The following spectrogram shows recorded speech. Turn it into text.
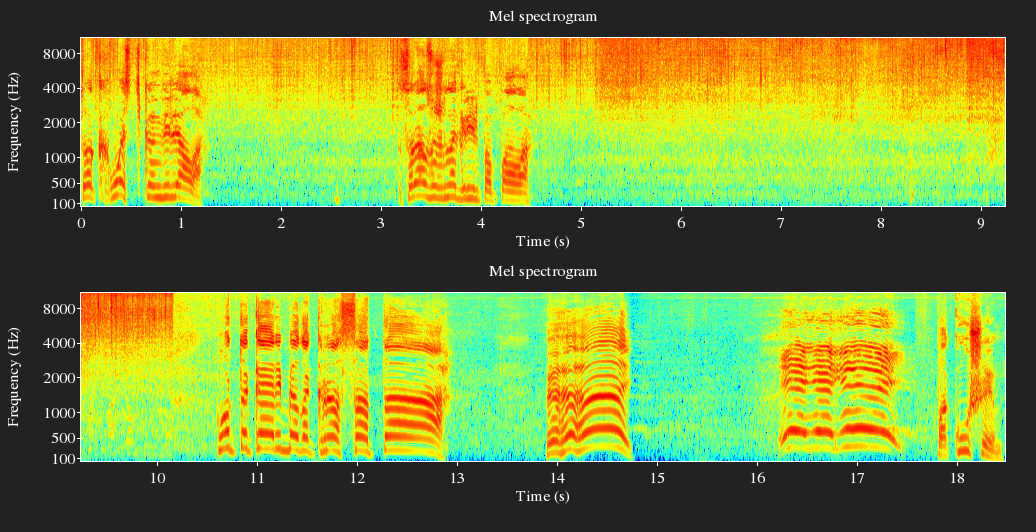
Так хвостиком виляла. Сразу же на гриль попала. Вот такая, ребята, красота! Эй, эй, эй! покушаем,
